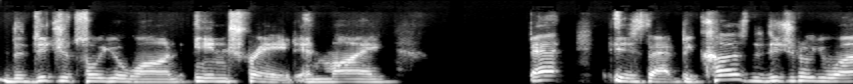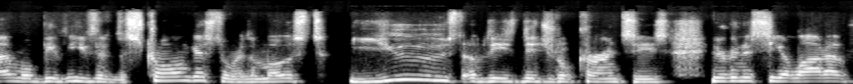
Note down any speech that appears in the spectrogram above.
the digital yuan in trade. And my bet is that because the digital yuan will be either the strongest or the most used of these digital currencies, you're going to see a lot of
